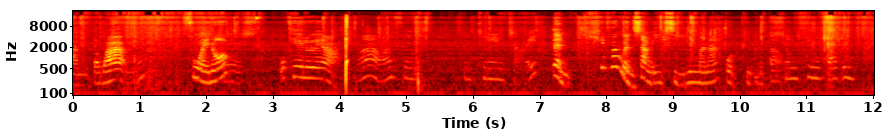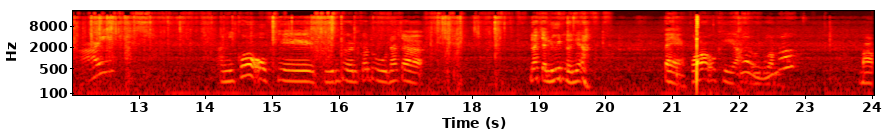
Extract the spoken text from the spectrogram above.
ดัน แต่ว่าสวยเนาะโอเคเลยอะ Wow, what's this? Something inside? แต่คิดว่าเหมือนสั่งอีกสีหนึ่งมานะกดผิดหรือเปล่า Something that's inside? อันนี้ก็โอเคพื้นเพลินก็ดูน่าจะ น่าจะลื่นนะเนี่ย แต่ก็โอเคอะโดยรวม Rainbow? เบา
